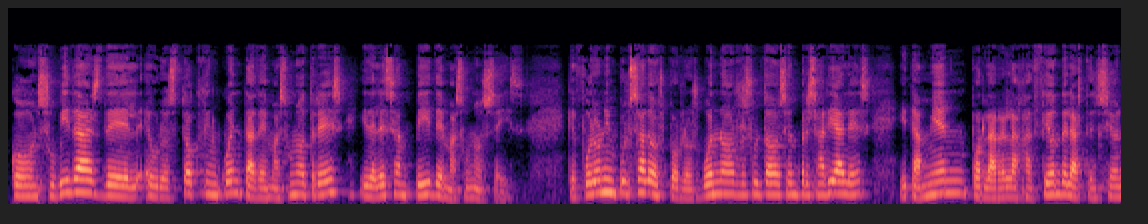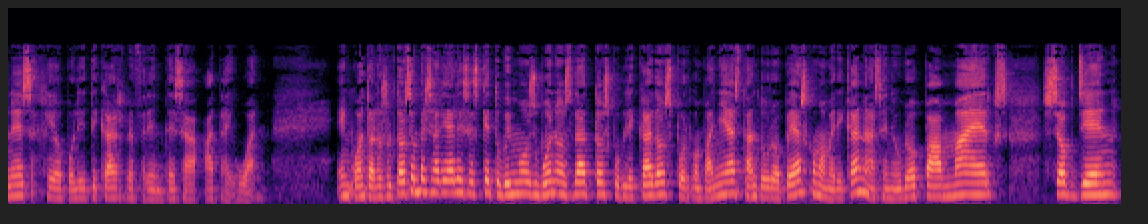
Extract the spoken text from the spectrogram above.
con subidas del Eurostock 50 de más 1,3 y del S&P de más 1,6, que fueron impulsados por los buenos resultados empresariales y también por la relajación de las tensiones geopolíticas referentes a Taiwán. En cuanto a los resultados empresariales, es que tuvimos buenos datos publicados por compañías tanto europeas como americanas. En Europa, Maersk, SocGen,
